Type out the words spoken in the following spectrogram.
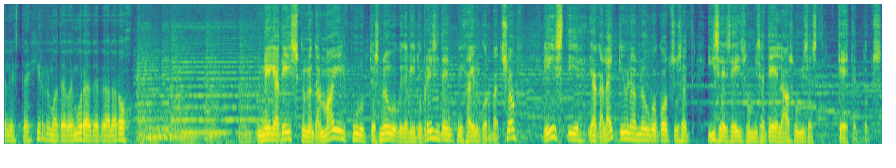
selliste hirmude või murede peale rohkem. neljateistkümnendal mail kuulutas Nõukogude Liidu president Mihhail Gorbatšov Eesti ja ka Läti Ülemnõukogu otsused iseseisvumise teele asumisest kehtetuks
